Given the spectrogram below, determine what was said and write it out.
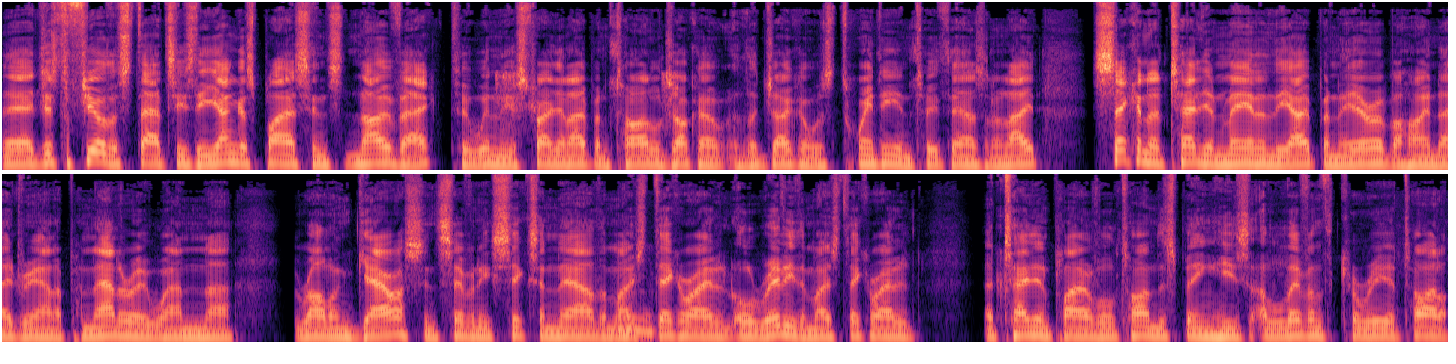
Yeah, just a few of the stats. He's the youngest player since Novak to win the Australian Open title. Joko, the Joker was 20 in 2008. Second Italian man in the Open era behind Adriano Panatta, who won. Uh, Roland Garros in 76, and now the most mm. decorated, already the most decorated Italian player of all time, this being his 11th career title.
